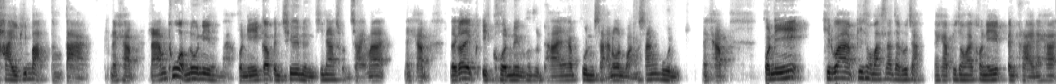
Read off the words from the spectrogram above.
ภัยพิบัติต่างๆนะครับ น้ำท่วมนู่นนี่ต่างๆคนนี้ก็เป็นชื่อหนึ่งที่น่าสนใจมากนะครับ แล้วก็อีกอีกคนหนึ่งคนสุดท้ายนะครับ คุณสานนท์หวังสร้างบุญนะครับ คนนี้คิดว่าพี่โทมัสน่าจะรู้จักนะครับ พี่โทมัสคนนี้เป็นใครนะครับ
